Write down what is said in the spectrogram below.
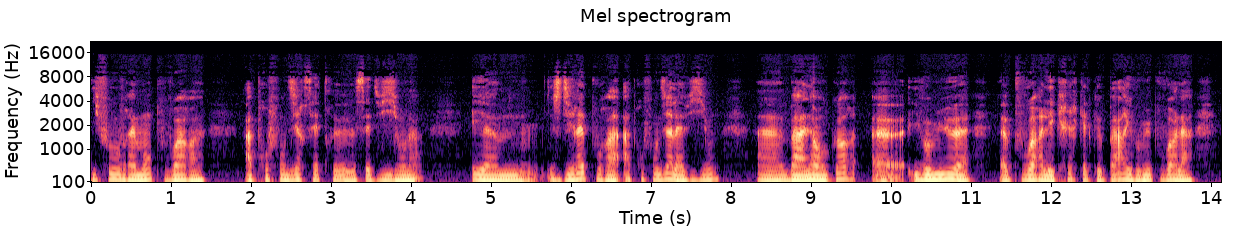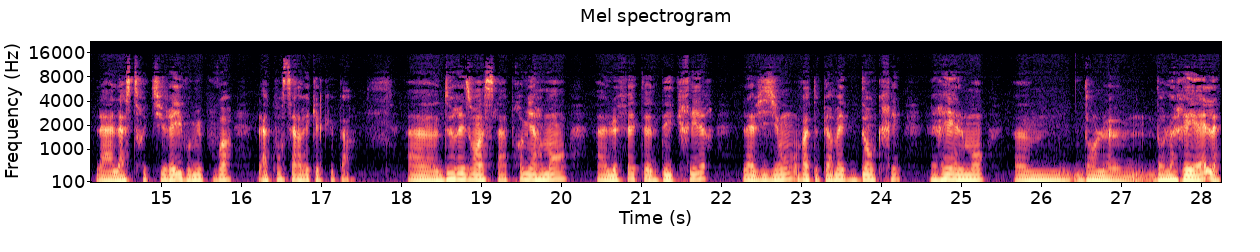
il faut vraiment pouvoir approfondir cette, cette vision-là. Et je dirais pour approfondir la vision, bah, là encore, il vaut mieux pouvoir l'écrire quelque part, il vaut mieux pouvoir la, la, structurer, il vaut mieux pouvoir la conserver quelque part. Euh, deux raisons à cela. Premièrement, euh, le fait d'écrire la vision va te permettre d'ancrer réellement euh, dans, le, dans le réel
